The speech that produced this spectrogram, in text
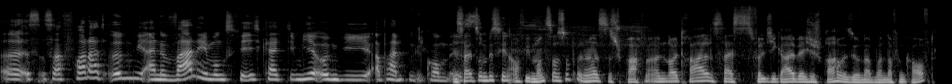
äh, es, es erfordert irgendwie eine Wahrnehmungsfähigkeit, die mir irgendwie abhanden gekommen ist. Ist halt so ein bisschen auch wie Monstersuppe, ne? Es ist sprachneutral, das heißt, es ist völlig egal, welche Sprachversion man davon kauft.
